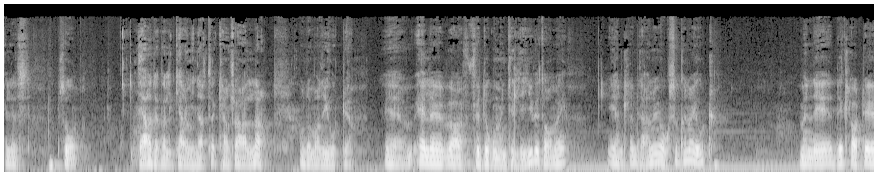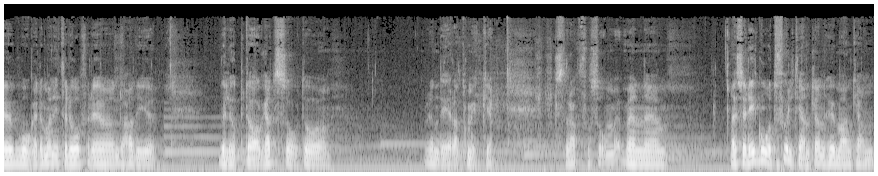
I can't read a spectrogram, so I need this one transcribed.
eller så. Det hade väl gagnat kanske alla om de hade gjort det. Eh, eller varför tog de inte livet av mig? Egentligen. Det hade de ju också kunnat gjort. Men det, det, är klart, det vågade man inte då för det, det hade ju väl uppdagats och då renderat mycket straff och så. Men eh, alltså det är gåtfullt egentligen hur man kan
